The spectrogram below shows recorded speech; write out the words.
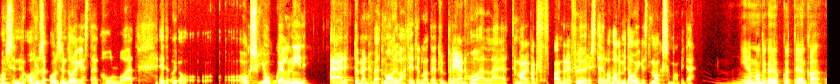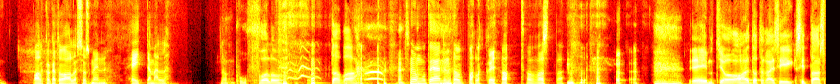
on se, on se, on se nyt oikeastaan hullua, että, että onko joukkueella niin äärettömän hyvät maalivahtitilanteet ympäri NHL, että Mark Andre Fleuristä ei olla valmiita oikeasti maksamaan mitä. Niin on montako joukkuetta, jonka palkkakato alle se olisi mennyt heittämällä. No Buffalo, Ottava. no mutta eihän nyt ole palkkoja ottaa vastaan. ei, mutta joo, totta kai sitten taas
